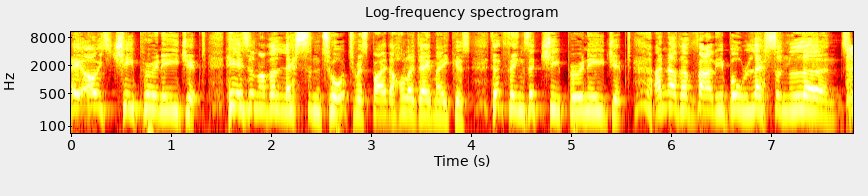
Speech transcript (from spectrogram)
Hey, oh, it's cheaper in Egypt. Here's another lesson taught to us by the holiday makers that things are cheaper in Egypt. Another valuable lesson learnt.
